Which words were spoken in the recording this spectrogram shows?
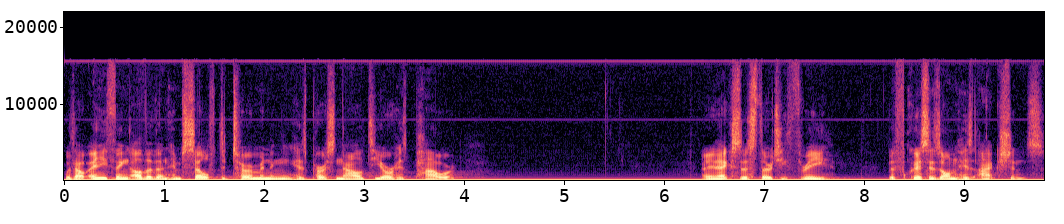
without anything other than Himself determining His personality or His power. And in Exodus 33, the focus is on His actions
